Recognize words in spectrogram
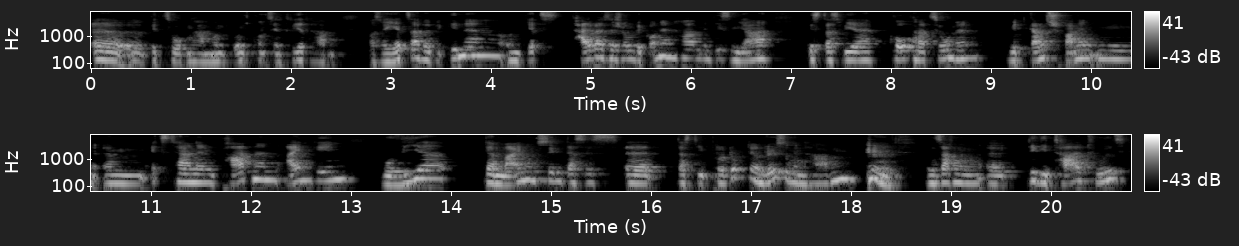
äh, bezogen haben und uns konzentriert haben. Was wir jetzt aber beginnen und jetzt teilweise schon begonnen haben in diesem Jahr, ist, dass wir Kooperationen mit ganz spannenden ähm, externen Partnern eingehen, wo wir der Meinung sind, dass es, äh, dass die Produkte und Lösungen haben in Sachen äh, Digital-Tools,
